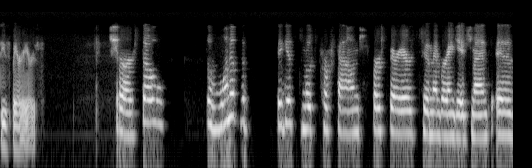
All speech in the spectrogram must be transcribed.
these barriers? Sure. So, so one of the biggest, most profound first barriers to member engagement is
